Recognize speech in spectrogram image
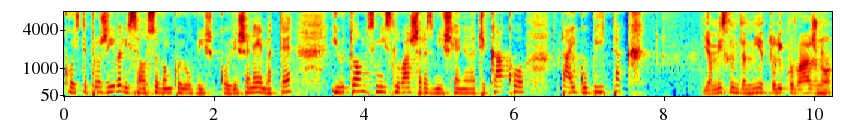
koji ste proživali sa osobom koju, viš, koju više nemate. I u tom smislu vaše razmišljanja, znači kako taj gubitak Ja mislim da nije toliko važno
